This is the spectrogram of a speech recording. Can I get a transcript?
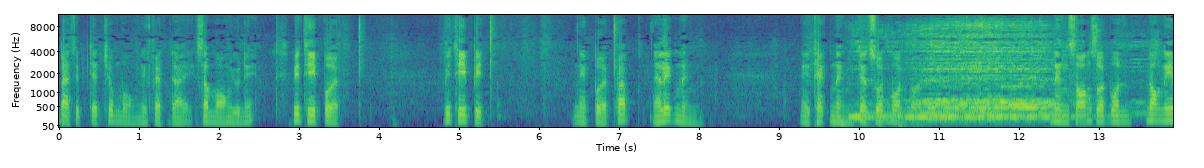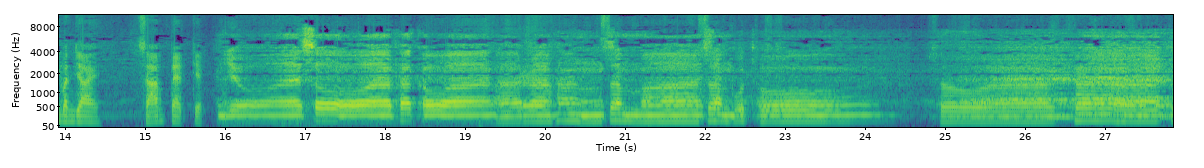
แปดสิบเจ็ดชั่วโมง นี่แฟลชไดรฟ์สมองอยู่นี่วิธีเปิด วิธีปิดเนี่ยเปิดปั๊บเลขหนึ่ง นี่แท็กหนึ่งจะสวดมนต์ก่อนหนึ่งสองสวดมนต์นอกนี้บรรยายสามแปดเจ็ดโยโสภะคะวาอะระหังสัมมาสัมพุทโธสวากขาโต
